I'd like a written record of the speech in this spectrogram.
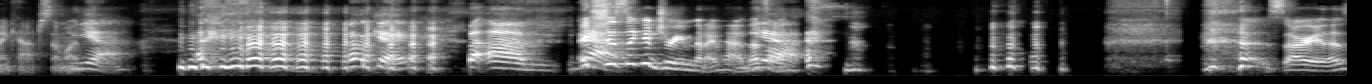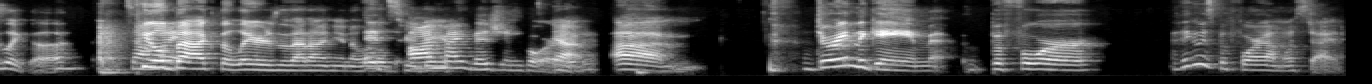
my catch so much. yeah okay. okay but um It's just like a dream that I've had. That's yeah all. Sorry, that's like uh It's on peeled my- back the layers of that onion a little it's too on deep. my vision board Yeah. um during the game before i think it was before i almost died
